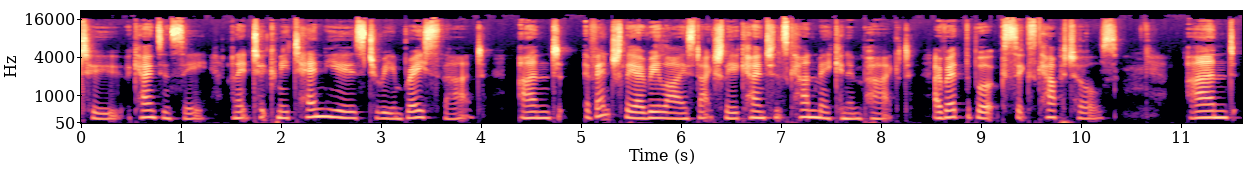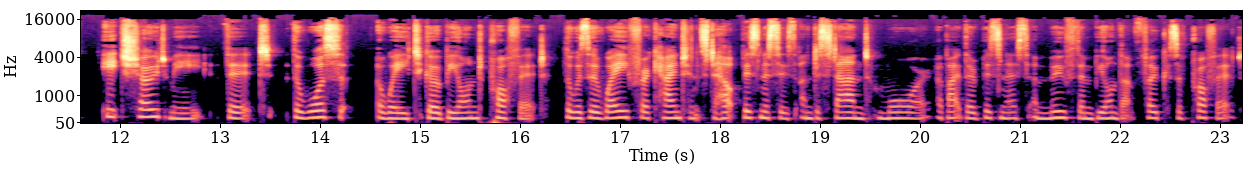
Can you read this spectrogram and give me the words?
to accountancy. And it took me 10 years to re embrace that. And eventually I realized actually accountants can make an impact. I read the book Six Capitals, and it showed me that there was a way to go beyond profit. There was a way for accountants to help businesses understand more about their business and move them beyond that focus of profit.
